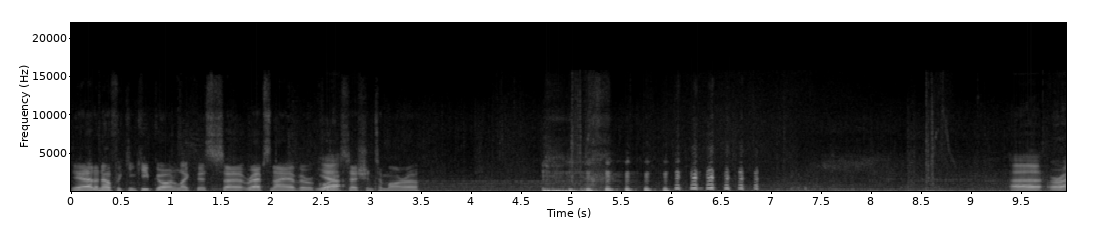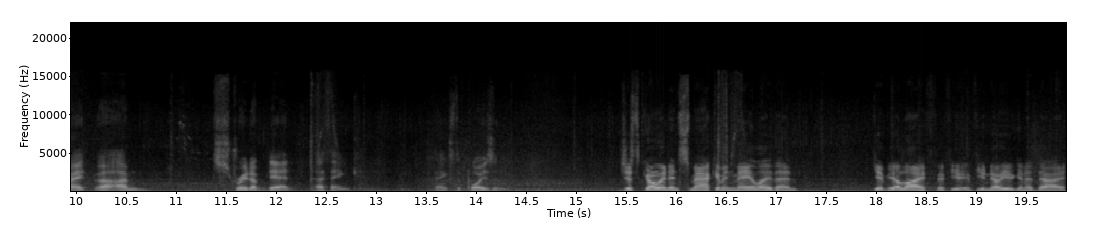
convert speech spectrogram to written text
Yeah, I don't know if we can keep going like this. Uh, Raps and I have a recording Yeah. session tomorrow. Uh, all right. Well, I'm straight up dead. I think, thanks to poison. Just go in and smack him in melee then. Give your life if you if you know you're gonna die.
